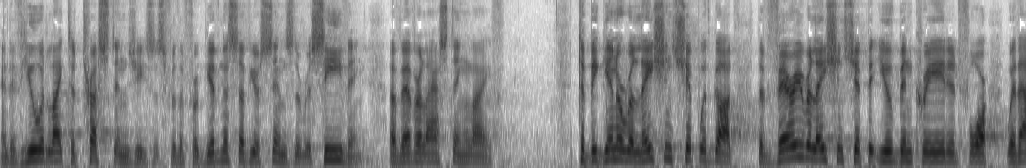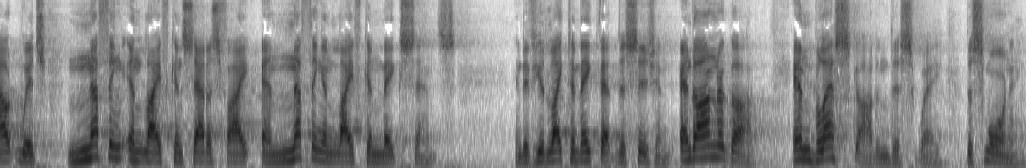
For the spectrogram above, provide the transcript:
And if you would like to trust in Jesus for the forgiveness of your sins, the receiving of everlasting life, to begin a relationship with God, the very relationship that you've been created for, without which nothing in life can satisfy and nothing in life can make sense. And if you'd like to make that decision and honor God and bless God in this way this morning,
